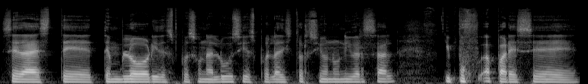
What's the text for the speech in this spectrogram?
se da este temblor y después una luz y después la distorsión universal y puff, aparece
